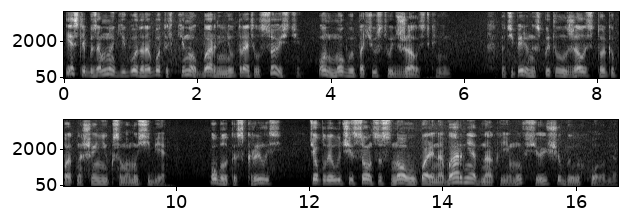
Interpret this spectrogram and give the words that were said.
Если бы за многие годы работы в кино Барни не утратил совести, он мог бы почувствовать жалость к ним. Но теперь он испытывал жалость только по отношению к самому себе. Облако скрылось, теплые лучи солнца снова упали на Барни, однако ему все еще было холодно.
